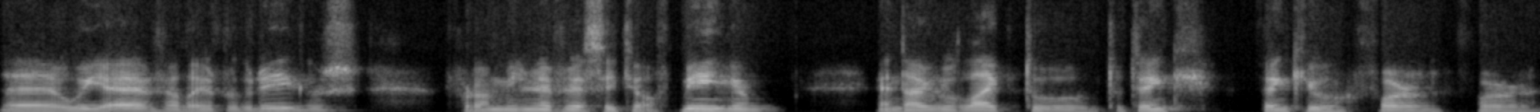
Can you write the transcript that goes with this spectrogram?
we have Eloy Rodrigues from University of Minho, and I would like to, to thank thank you for, for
